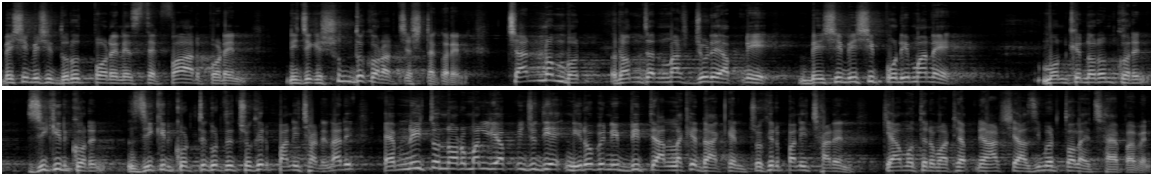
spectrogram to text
বেশি বেশি দূরত পড়েন, ইস্তেগফার পড়েন, নিজেকে শুদ্ধ করার চেষ্টা করেন। চার নম্বর, রমজান মাস জুড়ে আপনি বেশি বেশি পরিমাণে মনকে নরম করেন, জিকির করেন, জিকির করতে করতে চোখের পানি ছাড়েন। আরে, এমনিই তো নর্মালি আপনি যদি নীরবে নিবৃত্তে আল্লাহকে ডাকেন, চোখের পানি ছাড়েন, কেয়ামতের মাঠে আপনি আরশে আজিমের তলায় ছায়া পাবেন।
